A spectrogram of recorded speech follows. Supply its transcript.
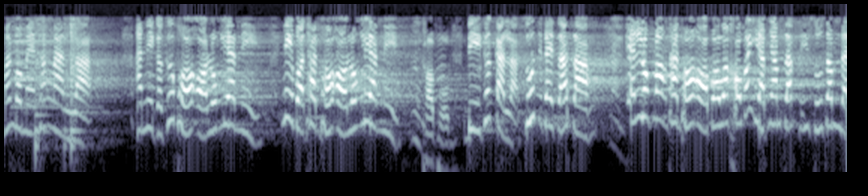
มันบ่แมนทั้งนั้นล่ะ อันนี้ก็คือพออโรงเรียนนี่ นี่บ่ท่านพออโรงเรียนนี่ครับผม ดีคือกันล่ะสู้จะได้จ้าจังเห็นลูกน้องท่านพออบอกว่าเขามาเหยียบยำศักดิ์ศรีสูซ้ำใด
